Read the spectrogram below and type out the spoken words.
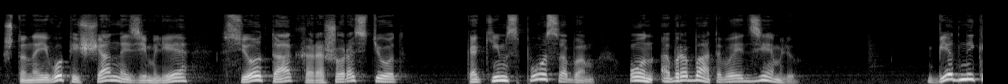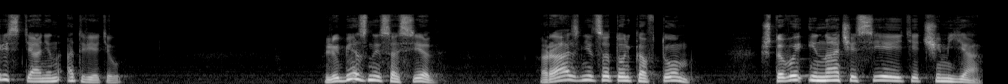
что на его песчаной земле – все так хорошо растет. Каким способом он обрабатывает землю? Бедный крестьянин ответил, «Любезный сосед, разница только в том, что вы иначе сеете, чем я.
